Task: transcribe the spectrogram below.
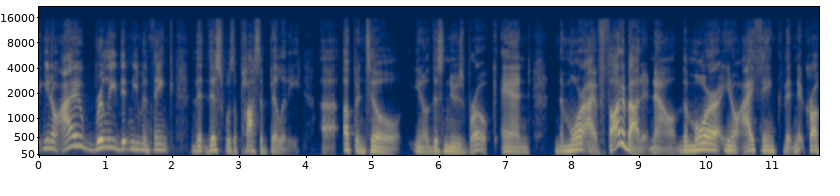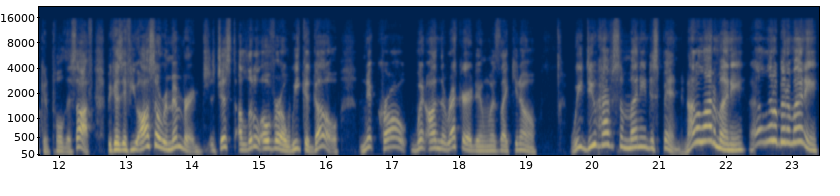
you know I really didn't even think that this was a possibility uh, up until you know this news broke. And the more i've thought about it now the more you know i think that nick krall could pull this off. Because if you also remember j- just a little over a week ago nick krall went on the record and was like you know we do have some money to spend. Not a lot of money a little bit of money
